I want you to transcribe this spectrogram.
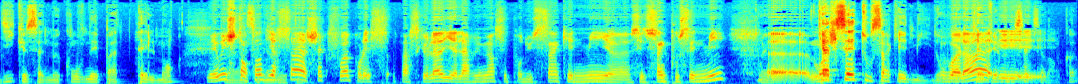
dit que ça ne me convenait pas tellement. Mais oui, je t'entends dire ça à chaque fois pour les, parce que là, il y a la rumeur, c'est pour du 5 et demi, c'est 5 pouces et demi. Ouais. 4,7 ou 5 et demi. Donc voilà, 4, et 7, ça va encore.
